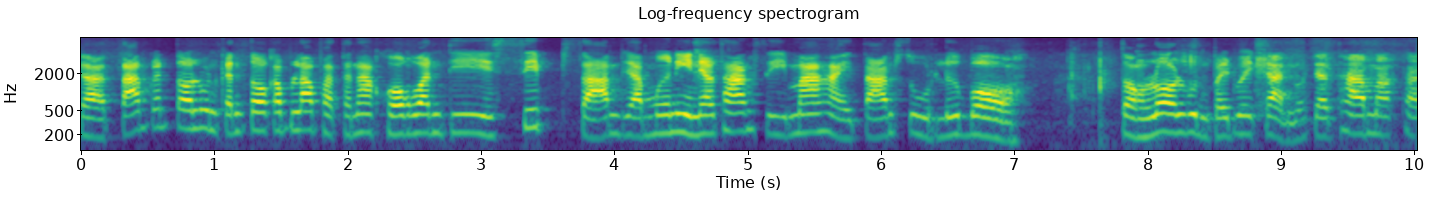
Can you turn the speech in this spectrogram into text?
ก็ตามกันต่อรุ่นกันต่อกับเราพัฒนาของวันที่13จากมือนี้แนวทางสีมาให้ตามสูตรหรือบ่ ต้องรอรุ่นไปด้วยกันเนาะจ้าถ้ามักถ้า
